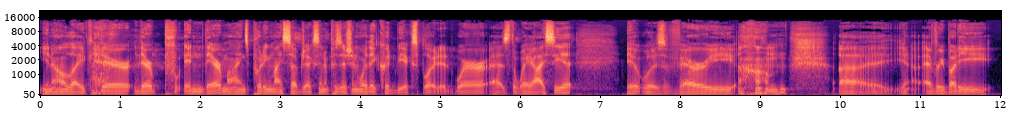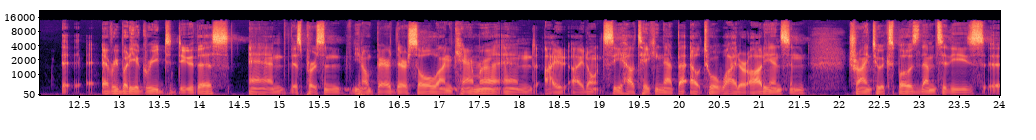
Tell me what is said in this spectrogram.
You know, like they're they're in their minds putting my subjects in a position where they could be exploited. Whereas the way I see it. It was very um, uh, you know, everybody everybody agreed to do this and this person you know bared their soul on camera and i i don't see how taking that out to a wider audience and trying to expose them to these uh,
